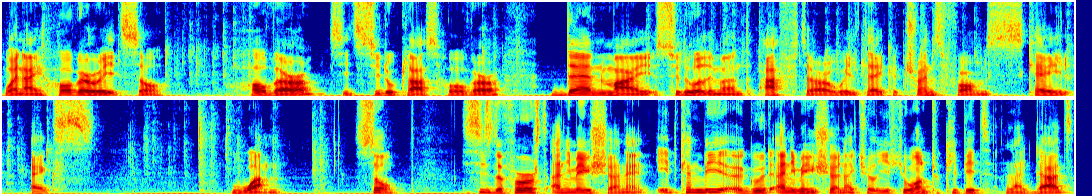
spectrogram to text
when I hover it, so hover, so it's pseudo class hover, then my pseudo element after will take a transform scale x 1. So this is the first animation and it can be a good animation actually if you want to keep it like that.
